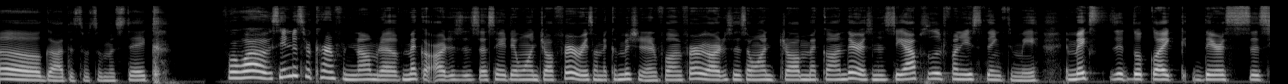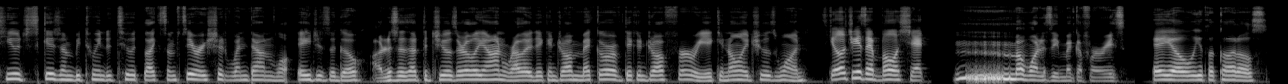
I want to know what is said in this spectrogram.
Oh god, this was a mistake. For a while, I've seen this recurrent phenomenon of mecha artists that say they want to draw furries on the commission and from furry artists that want to draw mecha on theirs, and it's the absolute funniest thing to me. It makes it look like there's this huge schism between the two, like some serious shit went down ages ago. Artists have to choose early on whether they can draw mecha or if they can draw furry. It can only choose one. Skill trees are bullshit. Mmm, I want to see mecha furries. Hey yo, Lethal Cuddles.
